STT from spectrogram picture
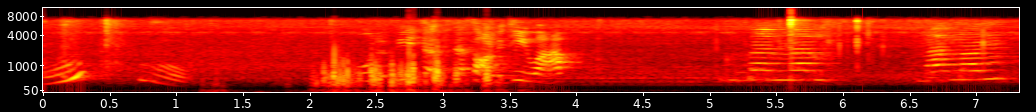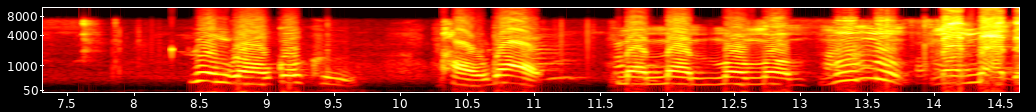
อู้หูพูดพี่จะจะสอนวิธีวาร์ป เรื่องราวก็คือ เขาได้แมมแมมมอมมอมมุมมมแมมแมมแบ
